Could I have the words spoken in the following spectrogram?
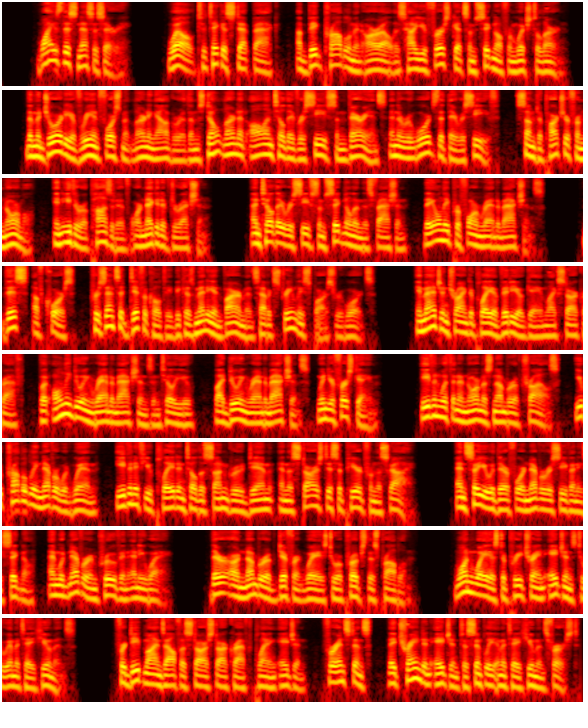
Why is this necessary? Well, to take a step back, a big problem in RL is how you first get some signal from which to learn. The majority of reinforcement learning algorithms don't learn at all until they've received some variance in the rewards that they receive, some departure from normal, in either a positive or negative direction. Until they receive some signal in this fashion, they only perform random actions. This, of course, presents a difficulty because many environments have extremely sparse rewards. Imagine trying to play a video game like StarCraft, but only doing random actions until you, by doing random actions, win your first game. Even with an enormous number of trials, you probably never would win, even if you played until the sun grew dim and the stars disappeared from the sky. And so you would therefore never receive any signal, and would never improve in any way. There are a number of different ways to approach this problem. One way is to pre train agents to imitate humans. For DeepMind's AlphaStar StarCraft playing agent, for instance, they trained an agent to simply imitate humans first.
